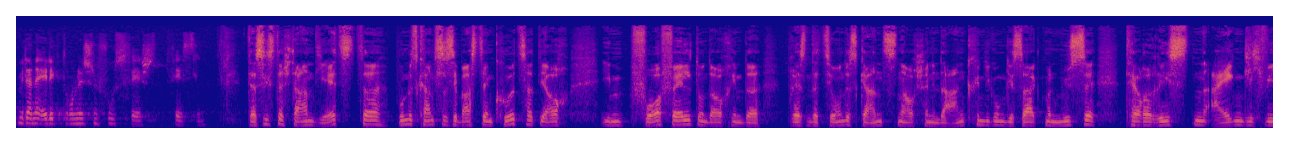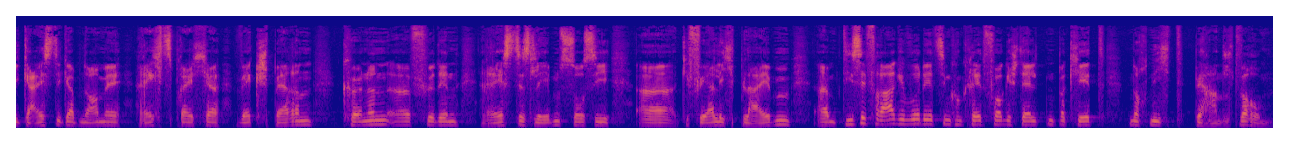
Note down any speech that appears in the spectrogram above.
mit einer elektronischen Fußfessel. Das ist der Stand jetzt. Bundeskanzler Sebastian Kurz hat ja auch im Vorfeld und auch in der Präsentation des Ganzen, auch schon in der Ankündigung gesagt, man müsse Terroristen eigentlich wie geistig abnorme Rechtsbrecher wegsperren können äh, für den Rest des Lebens, so sie äh, gefährlich bleiben. Ähm, diese Frage wurde jetzt im konkret vorgestellten Paket noch nicht behandelt. Warum?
